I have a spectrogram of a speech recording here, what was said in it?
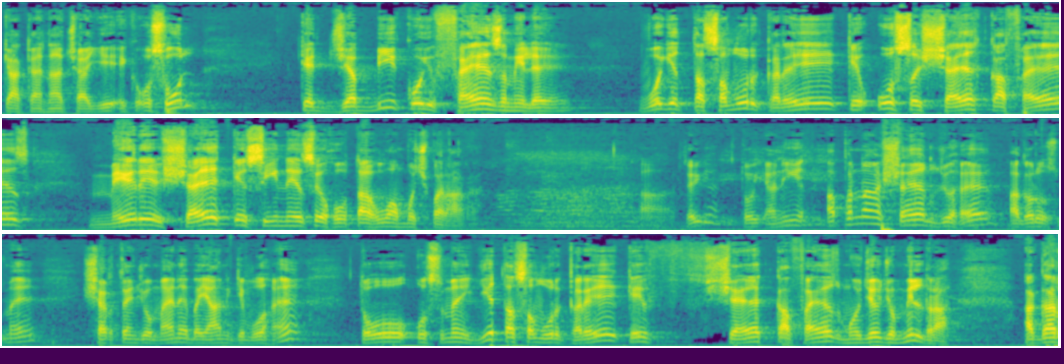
کیا کہنا چاہیے، ایک اصول کہ جب بھی کوئی فیض ملے وہ یہ تصور کرے کہ اس شیخ کا فیض میرے شیخ کے سینے سے ہوتا ہوا مجھ پر آ رہا ہاں، ٹھیک ہے؟ تو یعنی اپنا شیخ جو ہے، اگر اس میں شرطیں جو میں نے بیان کی وہ ہیں، تو اس میں یہ تصور کرے کہ شیخ کا فیض مجھے جو مل رہا اگر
